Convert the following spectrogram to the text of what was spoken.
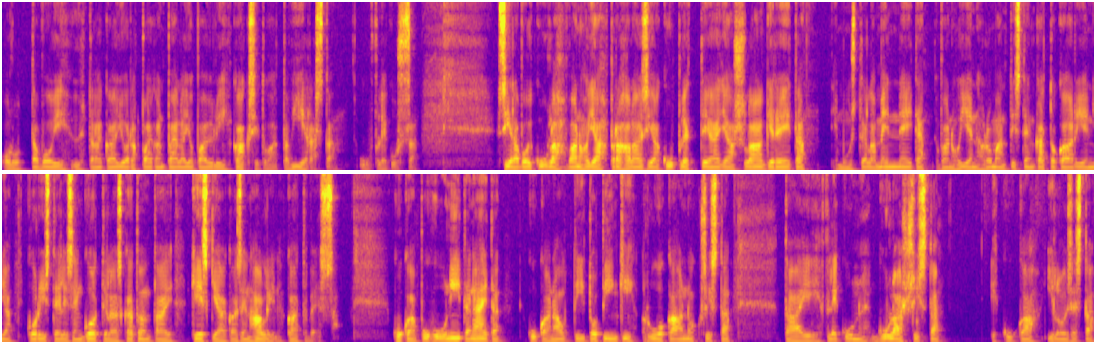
Olutta voi yhtä aikaa juoda paikan päällä jopa yli 2000 vierasta Uflekussa. Siellä voi kuulla vanhoja prahalaisia kupletteja ja schlagereita ja muistella menneitä vanhojen romanttisten kattokaarien ja koristeellisen goottilaiskaton tai keskiaikaisen hallin katveessa. Kuka puhuu niitä näitä, kuka nauttii topinki ruokaannoksista tai flekun gulashista, kuka iloisesta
